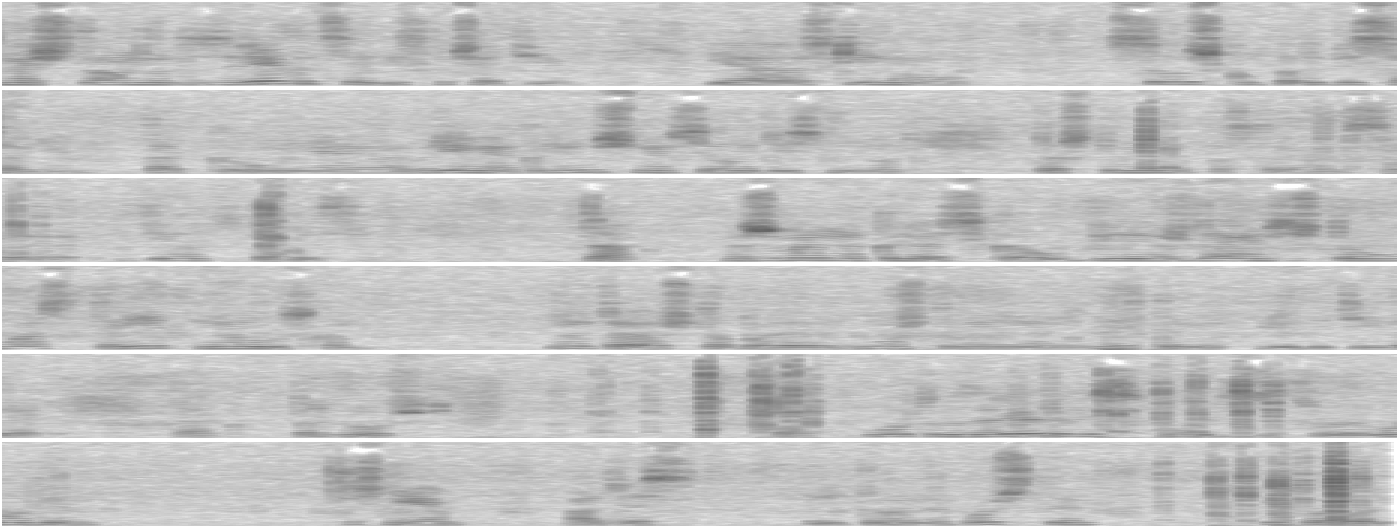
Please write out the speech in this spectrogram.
значит, вам надо зарегаться и скачать ее. Я скину ссылочку под описанием. Так, у меня время ограничено, всего 10 минут, так что мы постараемся сделать это быстро. Так, нажимаем на колесико, убеждаемся, что у вас стоит на русском. Ну, это чтобы, может, вы на английском любите играть. Так, продолжить. Так, вот вы зарядились, вводите свой логин, точнее, адрес электронной почты и пароль.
